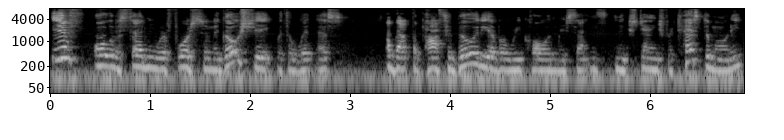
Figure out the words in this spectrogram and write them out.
if all of a sudden we're forced to negotiate with a witness about the possibility of a recall and resentence in exchange for testimony,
